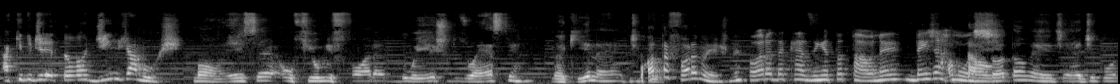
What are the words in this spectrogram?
aqui do diretor Jim Jarmusch. Bom, esse é o filme fora do eixo dos western daqui, né? Tipo, Bota fora do eixo, né? Fora da casinha total, né? Bem Jarmusch. Total. Totalmente. É tipo,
